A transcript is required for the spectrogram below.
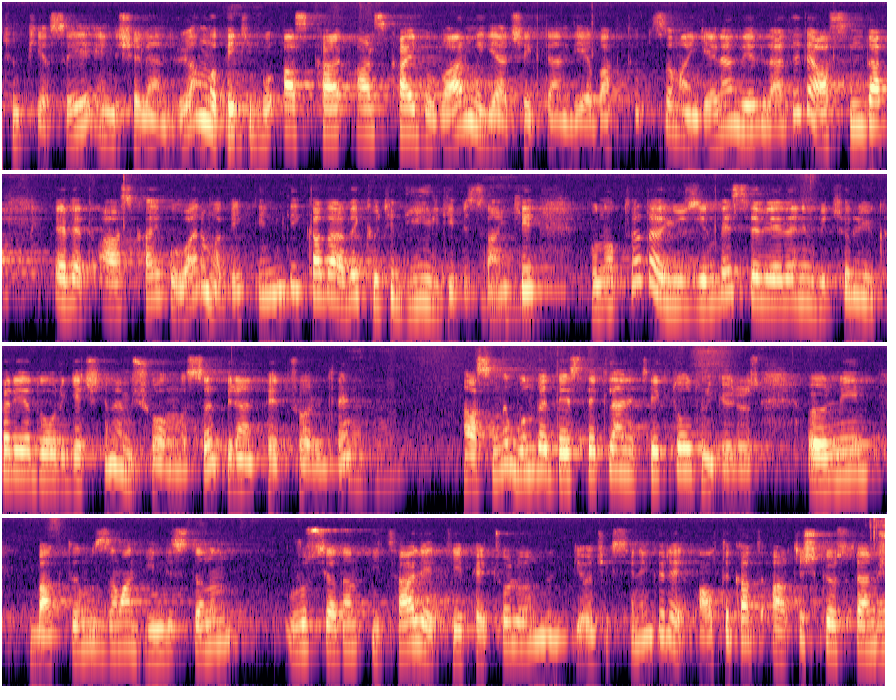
bütün piyasayı endişelendiriyor. Ama peki bu arz, kay- arz kaybı var mı gerçekten diye baktığımız zaman gelen verilerde de aslında evet arz kaybı var ama beklenildiği kadar da kötü değil gibi sanki. Bu noktada 125 seviyelerinin bir türlü yukarıya doğru geçilememiş olması Brent petrolde aslında bunda destekler nitelikte olduğunu görüyoruz. Örneğin baktığımız zaman Hindistan'ın Rusya'dan ithal ettiği petrol oranı önceki sene göre 6 kat artış göstermiş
